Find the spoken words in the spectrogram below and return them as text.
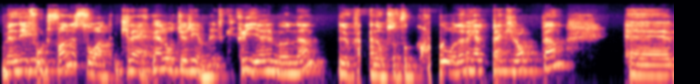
Men det är fortfarande så att kräkningar låter ju rimligt. Kliar i munnen. Du kan också få klåda över hela kroppen. Eh,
